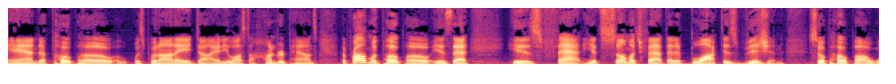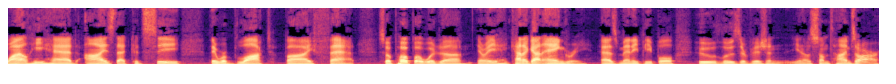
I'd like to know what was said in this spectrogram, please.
And uh, Popo was put on a diet. He lost 100 pounds. The problem with Popo is that his fat, he had so much fat that it blocked his vision. So Popo, while he had eyes that could see, they were blocked by fat. So Popo would, uh, you know, he kind of got angry, as many people who lose their vision, you know, sometimes are.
